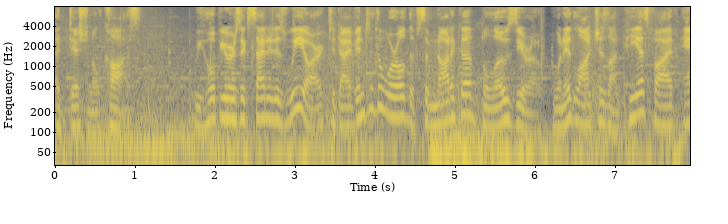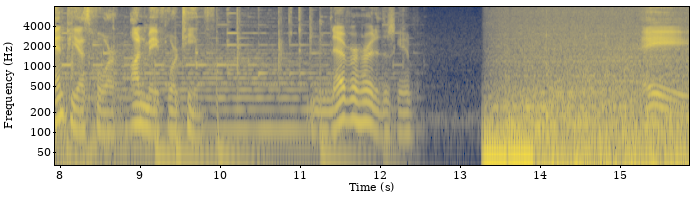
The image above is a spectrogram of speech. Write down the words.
additional cost. We hope you're as excited as we are to dive into the world of Subnautica Below Zero when it launches on PS5 and PS4 on May 14th. Never heard of this game. Hey.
